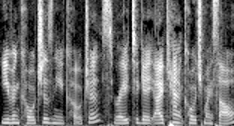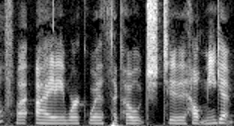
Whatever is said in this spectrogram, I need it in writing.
Even coaches need coaches, right? To get, I can't coach myself. I, I work with a coach to help me get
